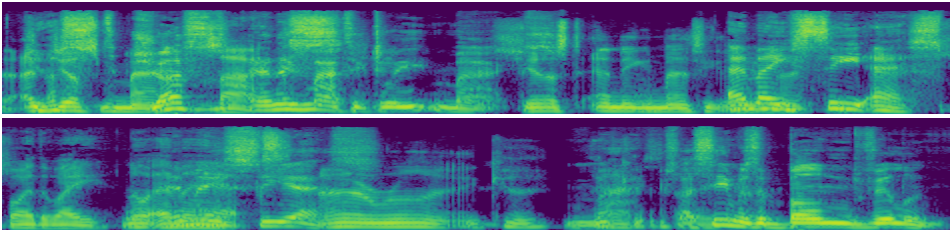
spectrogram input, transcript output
Uh, just Max. Just Max. enigmatically Max. Just enigmatically. M A C S, by the way, not M A X. M-A-C-S. Oh, right. Okay. Max. I see him as a Bond villain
